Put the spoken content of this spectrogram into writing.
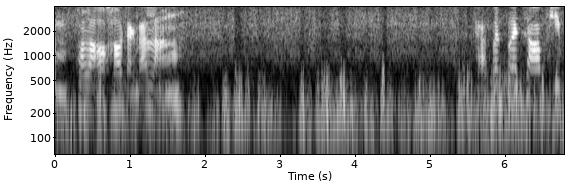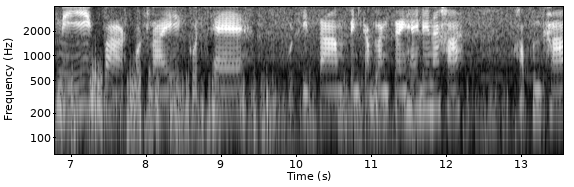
ม เพราะเราเอาเข้าจากด้านหลัง ถ้าเพื่อนๆชอบคลิปนี้ฝากกดไลค์กดแชร์ กดติดตามเป็นกำลังใจให้ด้วยนะคะ ขอบคุณค่ะ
